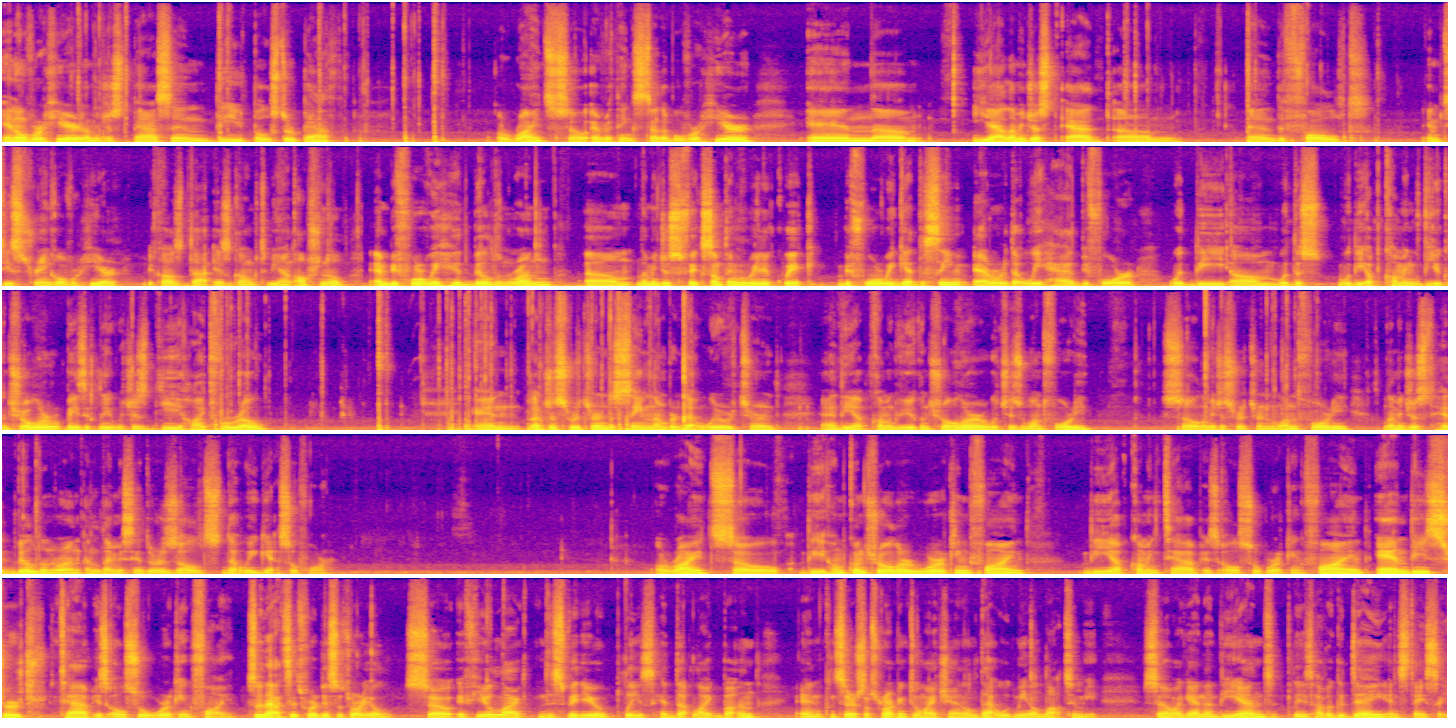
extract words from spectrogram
and over here let me just pass in the poster path all right so everything's set up over here and um, yeah let me just add um, a default empty string over here because that is going to be an optional. And before we hit build and run, um, let me just fix something really quick before we get the same error that we had before with the um, with this with the upcoming view controller, basically, which is the height for row. And let's just return the same number that we returned at the upcoming view controller, which is 140. So let me just return 140 let me just hit build and run and let me see the results that we get so far. Alright, so the home controller working fine. The upcoming tab is also working fine and the search tab is also working fine. So that's it for this tutorial. So if you liked this video, please hit that like button and consider subscribing to my channel. That would mean a lot to me. So again, at the end, please have a good day and stay safe.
